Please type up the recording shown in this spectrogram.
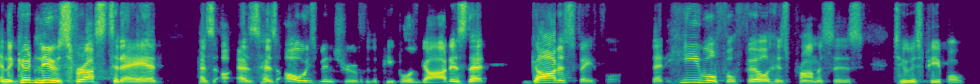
And the good news for us today, has, as has always been true for the people of God, is that God is faithful, that He will fulfill His promises to His people.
